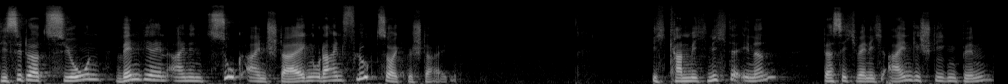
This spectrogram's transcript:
die Situation, wenn wir in einen Zug einsteigen oder ein Flugzeug besteigen. Ich kann mich nicht erinnern, dass ich, wenn ich eingestiegen bin,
